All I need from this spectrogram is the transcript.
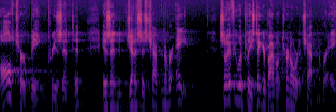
altar being presented is in Genesis chapter number 8. So if you would please take your Bible and turn over to chapter number 8.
